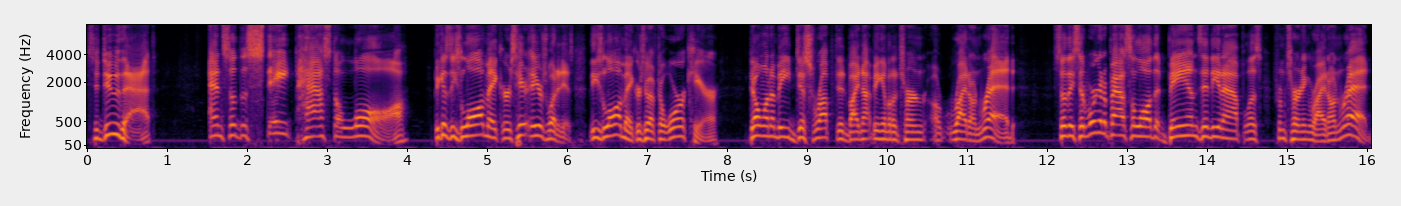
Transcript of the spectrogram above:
to do that. And so the state passed a law because these lawmakers, here, here's what it is these lawmakers who have to work here don't want to be disrupted by not being able to turn uh, right on red. So they said, we're going to pass a law that bans Indianapolis from turning right on red.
